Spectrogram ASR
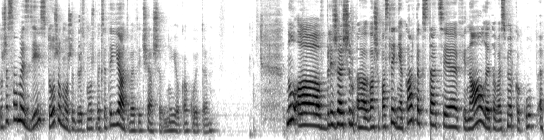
То же самое здесь тоже может быть. Может быть, это яд в этой чаше у нее какой-то. Ну, а в ближайшем, а, ваша последняя карта, кстати, финал, это восьмерка куб, э,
